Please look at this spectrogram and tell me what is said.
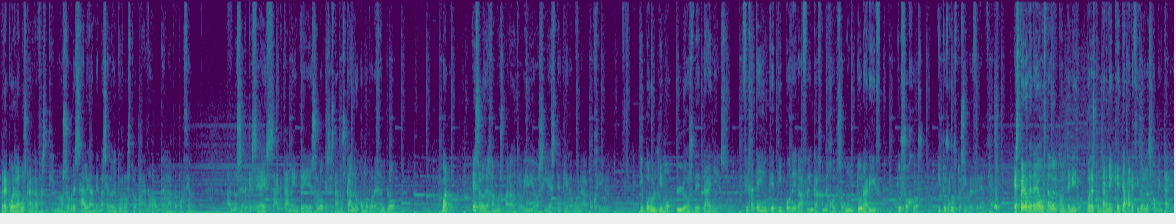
Recuerda buscar gafas que no sobresalgan demasiado de tu rostro para no romper la proporción, a no ser que sea exactamente eso lo que se está buscando, como por ejemplo... Bueno, eso lo dejamos para otro vídeo si este tiene buena acogida. Y por último, los detalles. Fíjate en qué tipo de gafa encaja mejor según tu nariz, tus ojos y tus gustos y preferencias. Espero que te haya gustado el contenido. Puedes contarme qué te ha parecido en los comentarios.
